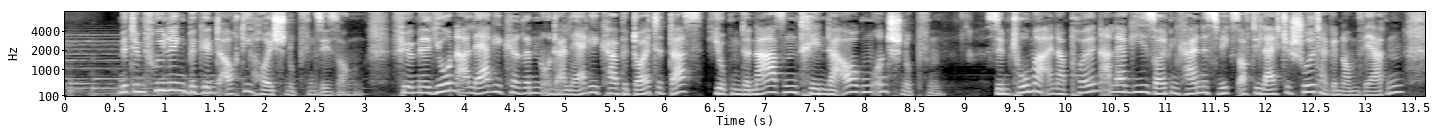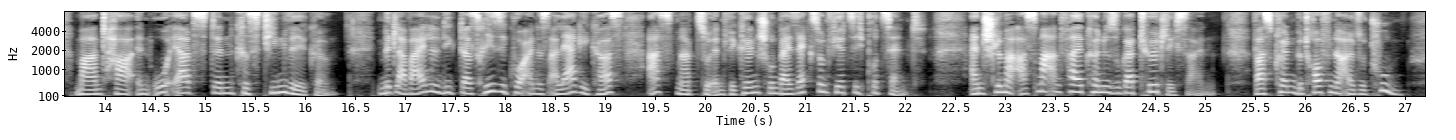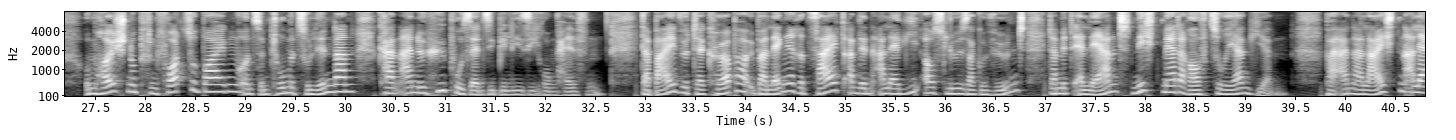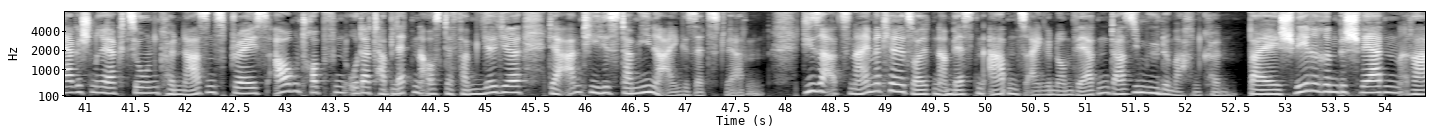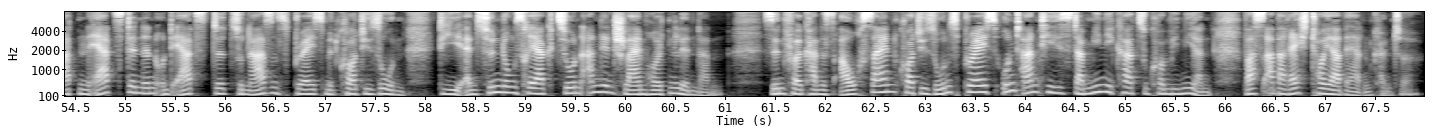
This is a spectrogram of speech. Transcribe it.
Mit dem Frühling beginnt auch die Heuschnupfensaison. Für Millionen Allergikerinnen und Allergiker bedeutet das juckende Nasen, tränende Augen und Schnupfen. Symptome einer Pollenallergie sollten keineswegs auf die leichte Schulter genommen werden, mahnt HNO-Ärztin Christine Wilke. Mittlerweile liegt das Risiko eines Allergikers, Asthma zu entwickeln, schon bei 46 Prozent. Ein schlimmer Asthmaanfall könne sogar tödlich sein. Was können Betroffene also tun? Um Heuschnupfen vorzubeugen und Symptome zu lindern, kann eine Hyposensibilisierung helfen. Dabei wird der Körper über längere Zeit an den Allergieauslöser gewöhnt, damit er lernt, nicht mehr darauf zu reagieren. Bei einer leichten allergischen Reaktion können Nasensprays, Augentropfen oder Tabletten aus der Familie der Antihistamine eingesetzt werden. Diese Arzneimittel sollten am besten abends eingenommen werden, da sie müde machen können. Bei schwereren Beschwerden raten Ärztinnen und Ärzte zu Nasensprays mit Cortison, die Entzündungsreaktion an den Schleimhäuten lindern. Sinnvoll kann es auch sein, Cortisonsprays und Antihistaminika zu kombinieren, was aber recht teuer werden könnte.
